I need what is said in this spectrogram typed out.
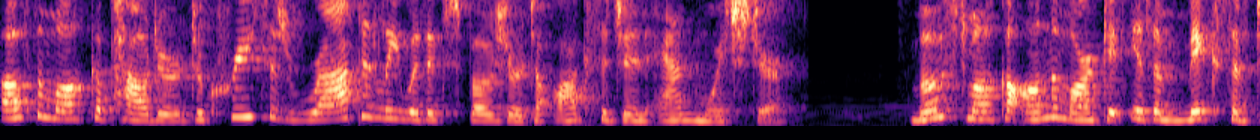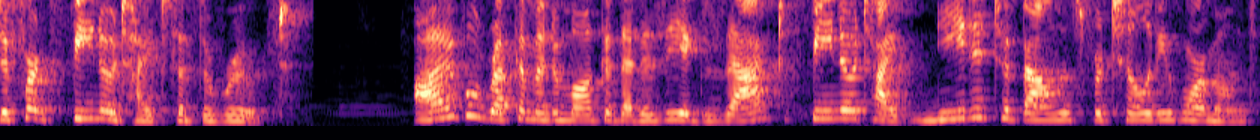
of the maca powder decreases rapidly with exposure to oxygen and moisture. Most maca on the market is a mix of different phenotypes of the root. I will recommend a maca that is the exact phenotype needed to balance fertility hormones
